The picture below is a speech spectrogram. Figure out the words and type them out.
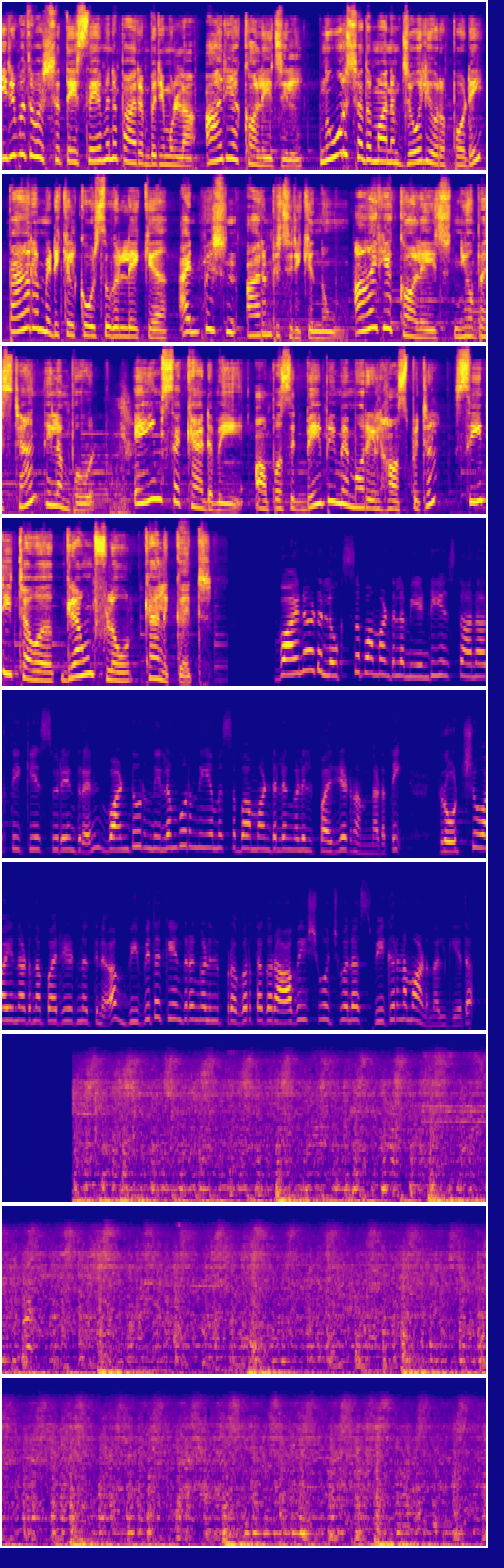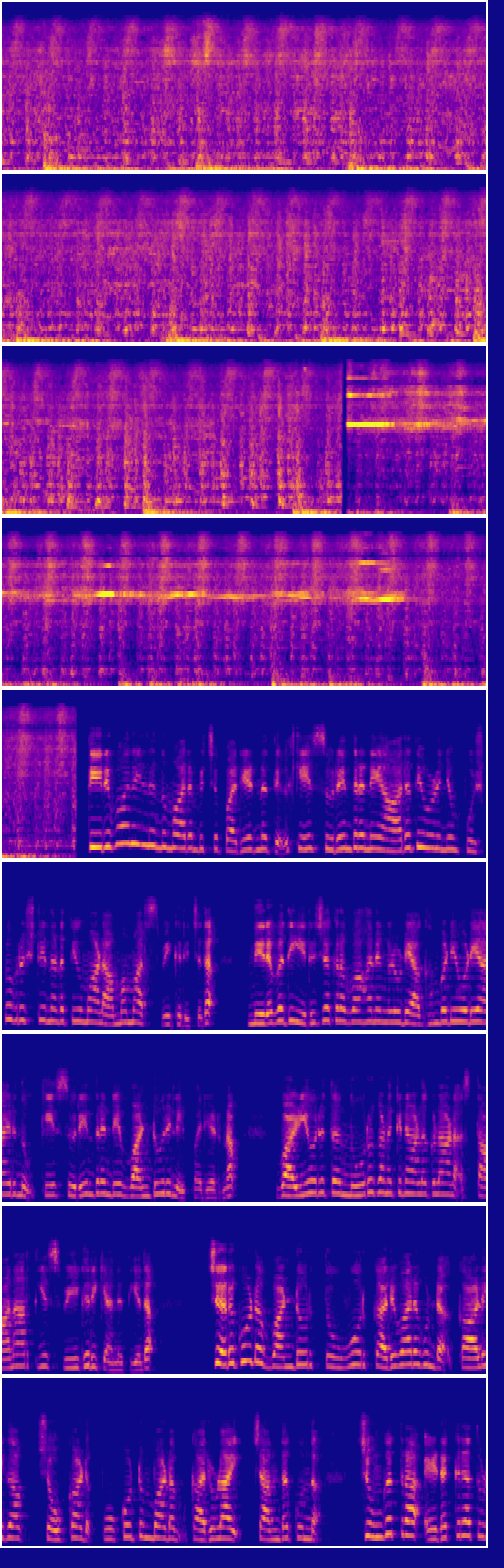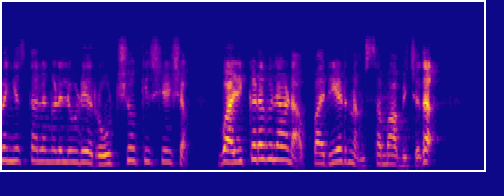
ഇരുപത് വർഷത്തെ സേവന പാരമ്പര്യമുള്ള ആര്യ കോളേജിൽ നൂറ് ശതമാനം ജോലി ഉറപ്പോടെ പാരാമെഡിക്കൽ കോഴ്സുകളിലേക്ക് അഡ്മിഷൻ ആരംഭിച്ചിരിക്കുന്നു. Arya college new bus stand Nilambur. AIMS academy opposite Baby memorial hospital C D tower ground floor Calicut. Wayanad Lok Sabha മണ്ഡലം എൻ ഡി എ സ്ഥാനാർത്ഥി കെ സുരേന്ദ്രൻ വണ്ടൂർ നിലമ്പൂർ നിയമസഭാ മണ്ഡലങ്ങളിൽ പര്യടനം നടത്തി. റോഡ് ഷോ ആയി നടന്ന പര്യടനത്തിന് വിവിധ കേന്ദ്രങ്ങളിൽ പ്രവർത്തകർ ആവേശോജ്വല സ്വീകരണമാണ് നൽകിയത്. തിരുവാലിയിൽ നിന്നും ആരംഭിച്ച പര്യടനത്തിൽ കെ സുരേന്ദ്രനെ ആരതി ഒഴിഞ്ഞും പുഷ്പവൃഷ്ടി നടത്തിയുമാണ് അമ്മമാർ സ്വീകരിച്ചത്. നിരവധി ഇരുചക്ര വാഹനങ്ങളുടെ അകമ്പടിയോടെയായിരുന്നു കെ സുരേന്ദ്രന്റെ വണ്ടൂരിലെ പര്യടനം. വഴിയോരത്ത് നൂറുകണക്കിന് ആളുകളാണ് സ്ഥാനാർത്ഥിയെ സ്വീകരിക്കാനെത്തിയത്. ചെറുകോട് വണ്ടൂർ തുവ്വൂർ കരുവാരകുണ്ട് കാളികാവ് ചോക്കാട് പൂക്കോട്ടുംപാടം കരുളായി ചന്തക്കുന്ന് ചുങ്കത്ര എടക്കര തുടങ്ങിയ സ്ഥലങ്ങളിലൂടെ റോഡ് ഷോയ്ക്ക് ശേഷം വഴിക്കടവിലാണ് പര്യടനം സമാപിച്ചത്.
